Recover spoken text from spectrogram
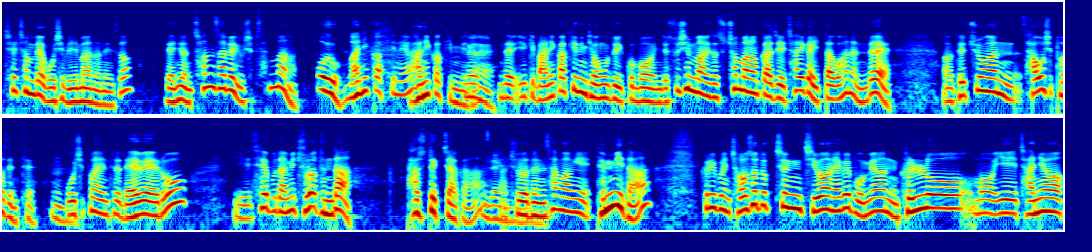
7,151만 원에서 내년 1,463만 원. 어유 많이 깎이네요. 많이 깎입니다. 네네. 근데 이렇게 많이 깎이는 경우도 있고 뭐 이제 수십만 원에서 수천만 원까지 차이가 있다고 하는데 어, 대충 한 4, 50% 음. 50% 내외로 이 세 부담이 줄어든다. 다주택자가 네. 줄어드는 상황이 됩니다. 그리고 저소득층 지원액을 보면 근로 뭐 이 자녀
